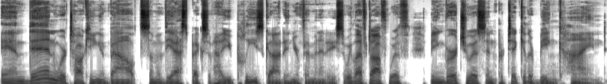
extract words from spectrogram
And then we're talking about some of the aspects of how you please God in your femininity. So we left off with being virtuous, in particular, being kind.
